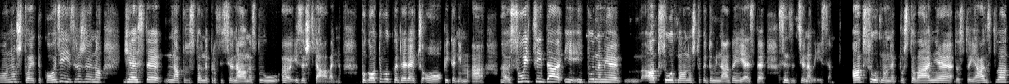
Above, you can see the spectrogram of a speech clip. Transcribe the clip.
Ono što je takođe izraženo jeste naprosto neprofesionalnost u uh, izveštavanju. Pogotovo kada je reč o pitanjima uh, suicida i, i tu nam je apsolutno ono što je dominantno jeste senzacionalizam apsolutno nepoštovanje dostojanstva,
